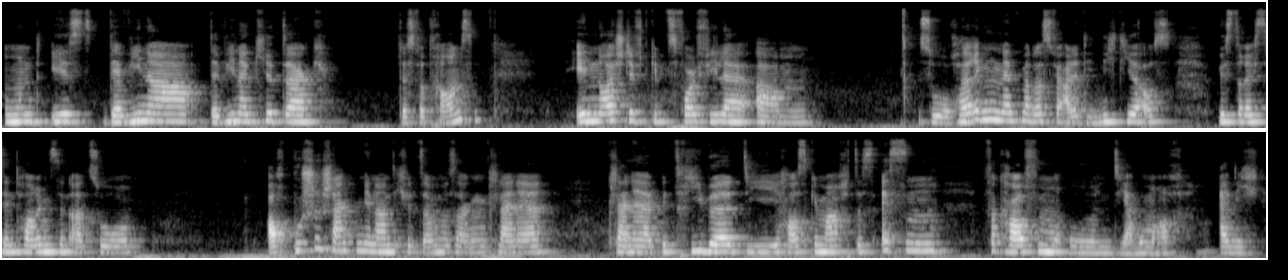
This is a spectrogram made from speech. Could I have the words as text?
und ist der Wiener, der Wiener Kirtag des Vertrauens. In Neustift gibt es voll viele ähm, so Heurigen, nennt man das, für alle, die nicht hier aus Österreich sind. Heurigen sind also auch Buschenschanken genannt. Ich würde einfach sagen, kleine, kleine Betriebe, die hausgemachtes Essen verkaufen und ja, wo man auch eigentlich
